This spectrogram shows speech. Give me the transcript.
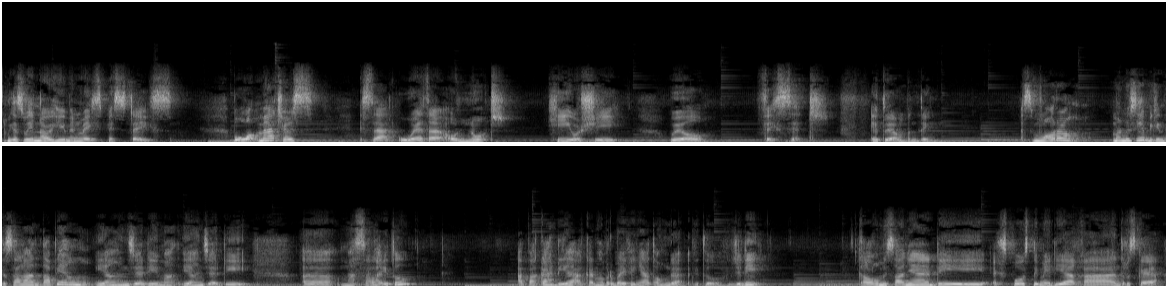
because we know human makes mistakes. But what matters is that whether or not he or she will fix it. Itu yang penting. Semua orang manusia bikin kesalahan, tapi yang yang jadi yang jadi uh, masalah itu apakah dia akan memperbaikinya atau enggak gitu. Jadi kalau misalnya di expose di media kan, terus kayak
